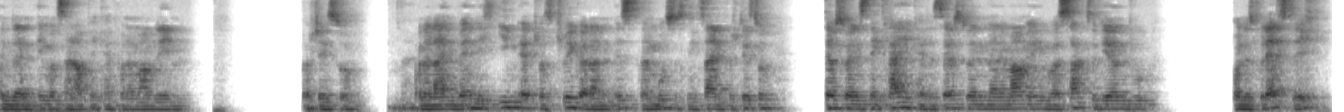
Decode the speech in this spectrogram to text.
in der emotionalen Abhängigkeit von der Mom leben. Verstehst du? Und allein wenn dich irgendetwas triggert, dann ist, dann muss es nicht sein. Verstehst du? Selbst wenn es eine Kleinigkeit ist, selbst wenn deine Mama irgendwas sagt zu dir und du und es verletzt dich,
